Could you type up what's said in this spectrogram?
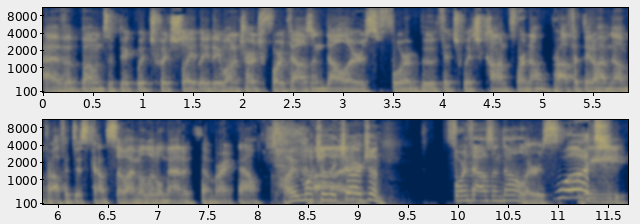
I have a bone to pick with Twitch lately. They want to charge four thousand dollars for a booth at TwitchCon for a nonprofit. They don't have nonprofit discounts, so I'm a little mad at them right now. How much are they uh, charging? Four thousand dollars. What? They,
